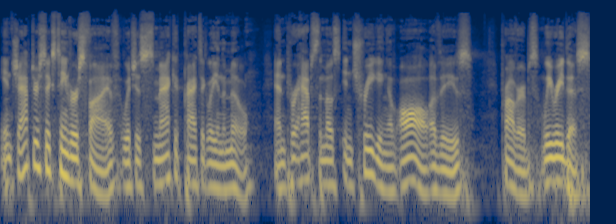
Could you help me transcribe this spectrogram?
in chapter 16, verse 5, which is smack practically in the middle, and perhaps the most intriguing of all of these proverbs, we read this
